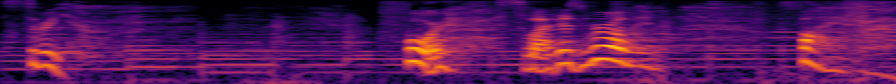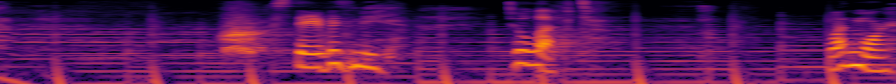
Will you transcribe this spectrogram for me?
three, four. Sweat is rolling. Five. Stay with me. To left. One more.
